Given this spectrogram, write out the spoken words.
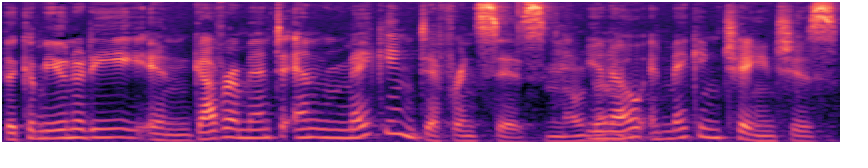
the community, in government, and making differences, no you know, and making changes.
